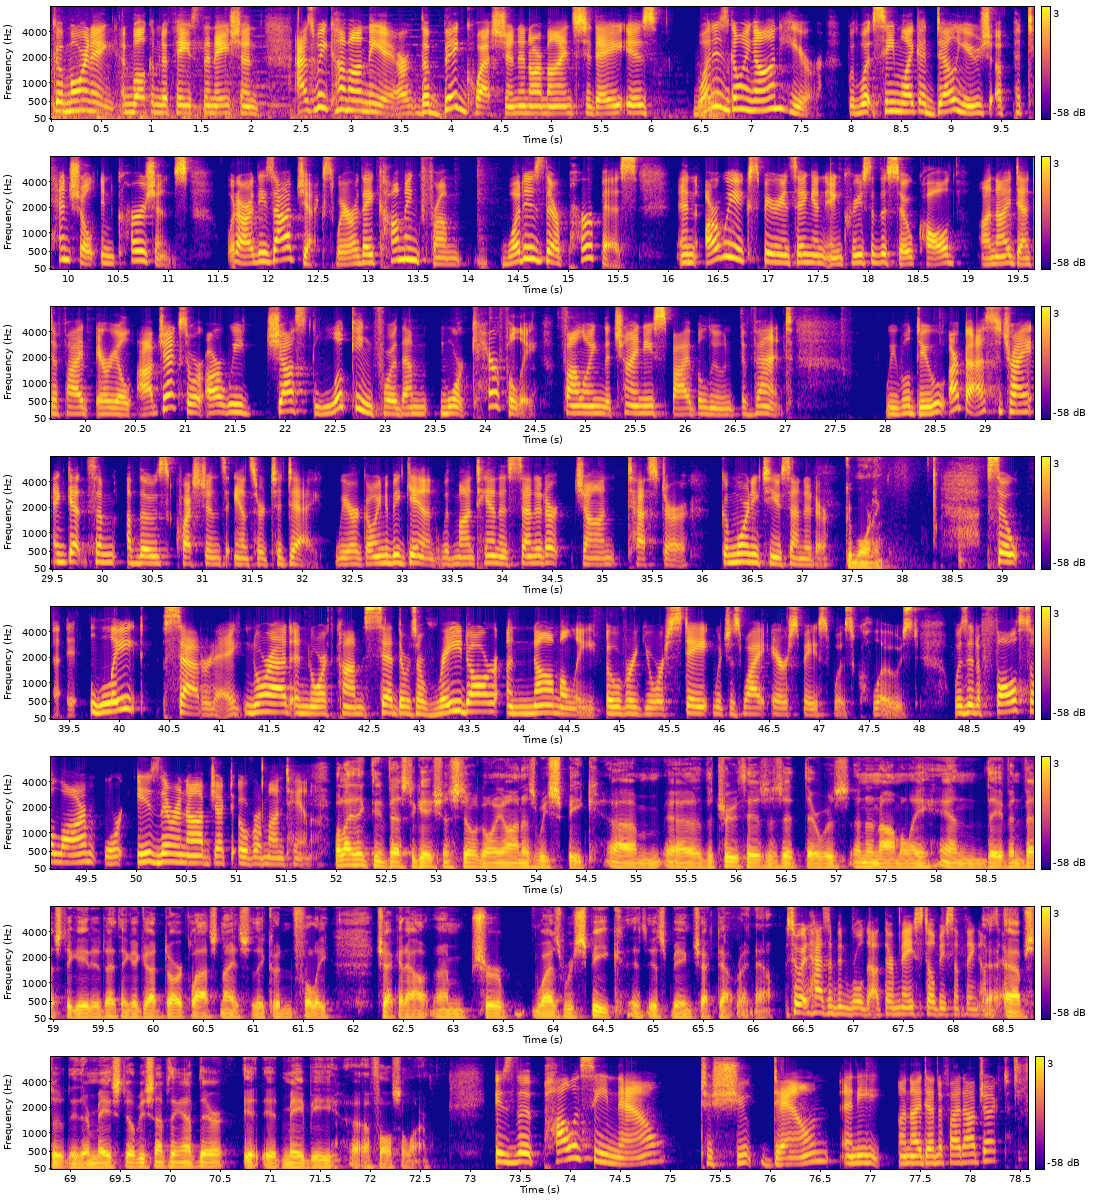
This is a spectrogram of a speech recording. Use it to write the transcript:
Good morning and welcome to Face the Nation. As we come on the air, the big question in our minds today is what is going on here with what seem like a deluge of potential incursions? What are these objects? Where are they coming from? What is their purpose? And are we experiencing an increase of the so called unidentified aerial objects, or are we just looking for them more carefully following the Chinese spy balloon event? We will do our best to try and get some of those questions answered today. We are going to begin with Montana's Senator Jon Tester. Good morning to you, Senator. Good morning. So, uh, late Saturday, NORAD and Northcom said there was a radar anomaly over your state, which is why airspace was closed. Was it a false alarm or is there an object over Montana? Well, I think the investigation is still going on as we speak. Um, uh, the truth is, is that there was an anomaly and they've investigated. I think it got dark last night, so they couldn't fully check it out. I'm sure as we speak, it, it's being checked out right now. So it hasn't been ruled out. There may still be something up there. Absolutely. There may still be something out there. It, it may be a false alarm. Is the policy now to shoot down any unidentified object?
